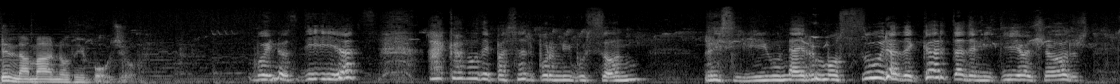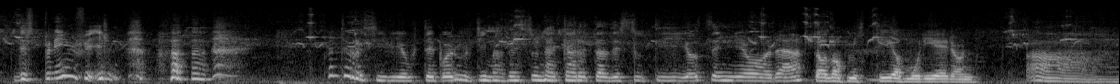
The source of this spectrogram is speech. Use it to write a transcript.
en la mano de bollo. buenos días. Acabo de pasar por mi buzón. Recibí una hermosura de carta de mi tío George de Springfield. ¿Cuándo recibió usted por última vez una carta de su tío, señora? Todos mis tíos murieron. Ah.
